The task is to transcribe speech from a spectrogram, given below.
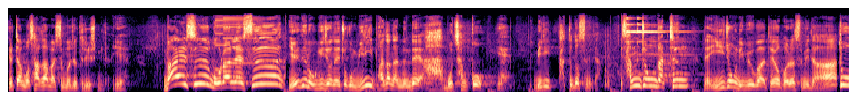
일단 뭐 사과 말씀 먼저 드리겠습니다. 예. 마일스 모랄레스. 얘들 오기 전에 조금 미리 받아놨는데 아 못 참고 예 미리 다 뜯었습니다. 3종 같은 네, 2종 리뷰가 되어버렸습니다. 또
